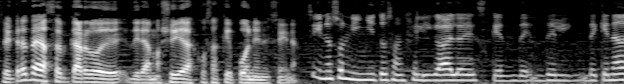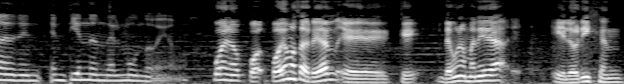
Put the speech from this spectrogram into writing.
se trata de hacer cargo de, de la mayoría de las cosas que pone en escena. Sí, no son niñitos angelicales que de, de que nada en- entienden del mundo, digamos. Bueno, po- podemos agregar eh, que de alguna manera el origen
